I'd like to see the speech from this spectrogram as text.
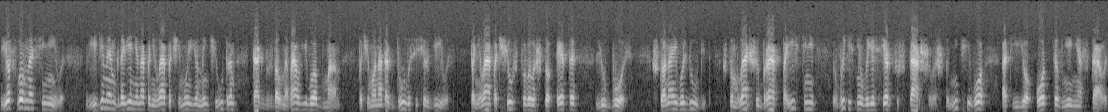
ее словно осенило. В единое мгновение она поняла, почему ее нынче утром так взволновал его обман — почему она так дулась и сердилась, поняла, почувствовала, что это любовь, что она его любит, что младший брат поистине вытеснил в ее сердце старшего, что ничего от ее Отто в ней не осталось.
